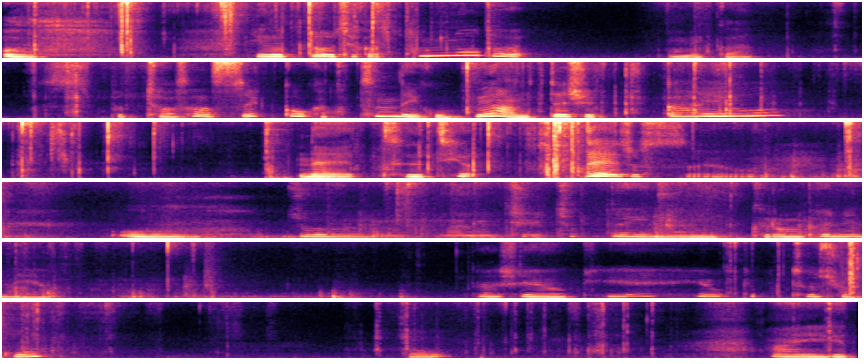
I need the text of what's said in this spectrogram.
어, 이것도 제가 탑로더 옵니까? 붙여서 쓸 것 같은데 이거 왜 안 떼실까요? 네, 드디어 떼줬어요. 오, 좀 많이 질척돼 있는 그런 편이네요. 다시 여기에 이렇게 붙여주고 어? 아 이게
